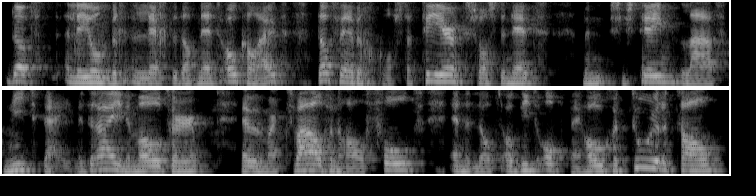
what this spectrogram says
dat, Leon legde dat net ook al uit, dat we hebben geconstateerd, zoals de net, mijn systeem laat niet bij. Met draaiende motor hebben we maar 12,5 volt en het loopt ook niet op bij hoger toerental.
